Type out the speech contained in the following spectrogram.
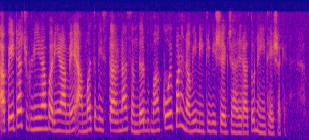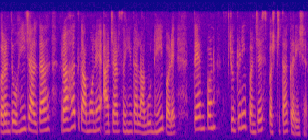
આ પેટા ચૂંટણીના પરિણામે આ મત વિસ્તારના સંદર્ભમાં કોઈ પણ નવી નીતિ વિષયક જાહેરાતો નહીં થઈ શકે. પરંતુ અહીં ચાલતા રાહત કામોને આચારસંહિતા લાગુ નહીં પડે તેમ પણ ચૂંટણી પંચે સ્પષ્ટતા કરી છે.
